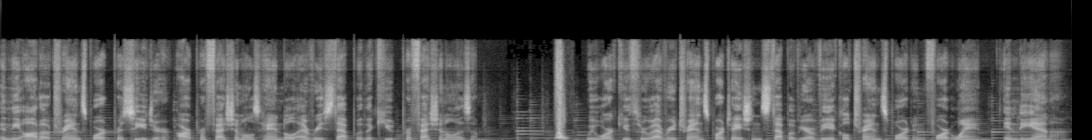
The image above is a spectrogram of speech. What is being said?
In the auto transport procedure, our professionals handle every step with acute professionalism. We work you through every transportation step of your vehicle transport in Fort Wayne, Indiana.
